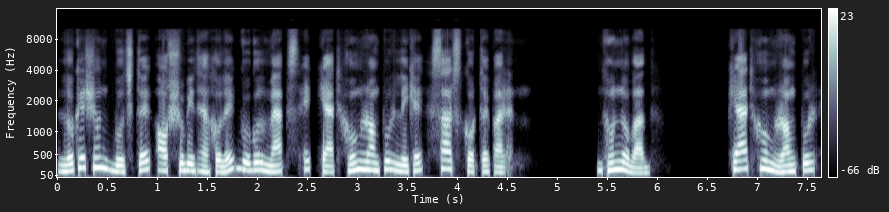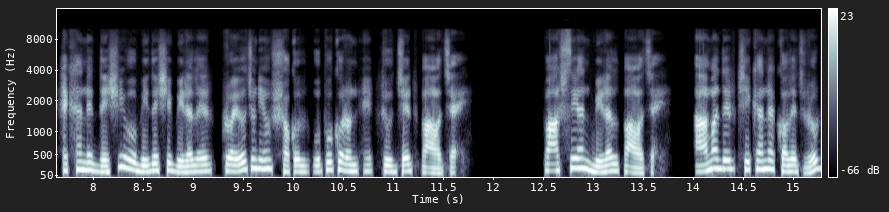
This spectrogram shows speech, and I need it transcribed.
লোকেশন বুঝতে অসুবিধা হলে গুগল ম্যাপস এ ক্যাট হোম রংপুর লিখে সার্চ করতে পারেন। ধন্যবাদ। ক্যাট হোম রংপুর, এখানে দেশি ও বিদেশি বিড়ালের প্রয়োজনীয় সকল উপকরণ এ টু জেড পাওয়া যায়। পার্সিয়ান বিড়াল পাওয়া যায়। আমাদের ঠিকানা কলেজ রোড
